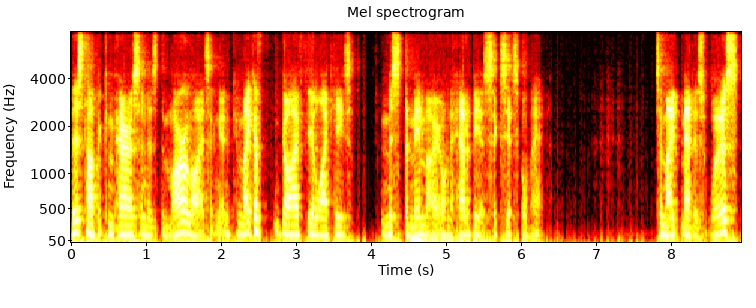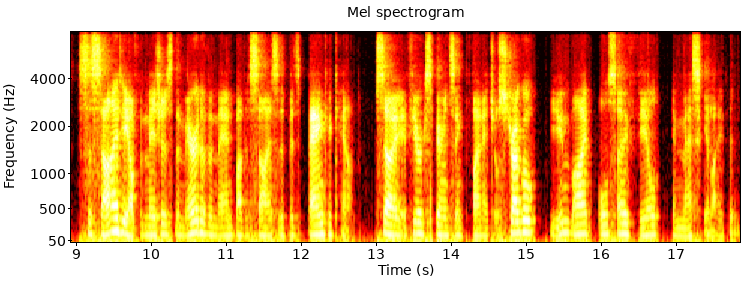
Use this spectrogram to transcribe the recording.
This type of comparison is demoralizing and can make a guy feel like he's missed the memo on how to be a successful man. To make matters worse, society often measures the merit of a man by the size of his bank account. So, if you're experiencing financial struggle, you might also feel emasculated.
